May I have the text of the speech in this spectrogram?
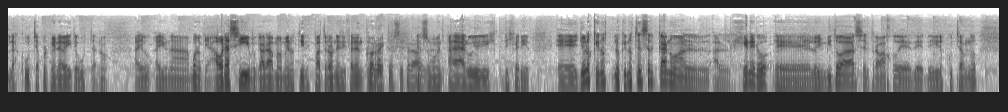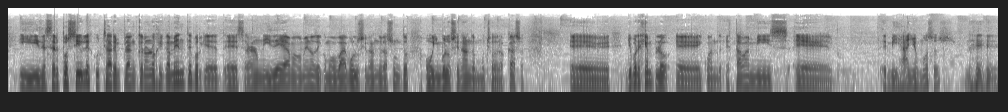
la escuchas por primera vez y te gusta, no. Hay, hay una. Bueno, que ahora sí, porque ahora más o menos tienes patrones diferentes. pero Correcto, sí, pero En su momento hay algo que digerir. Eh, yo, los que no, los que no estén cercanos al, al género, eh, los invito a darse el trabajo de, de- de ir escuchando y de ser posible escuchar en plan cronológicamente, porque eh, se darán una idea más o menos de cómo va evolucionando el asunto o involucionando en muchos de los casos. Eh, yo, por ejemplo, eh, cuando estaba en mis, eh, en mis años mozos de,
